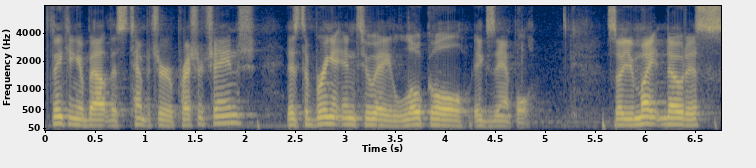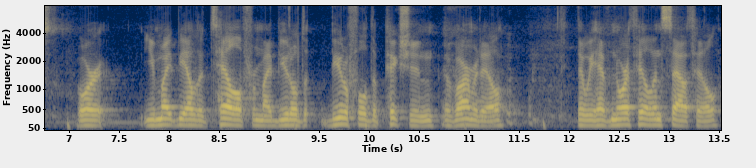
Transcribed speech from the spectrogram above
thinking about this temperature or pressure change is to bring it into a local example. So you might notice, or you might be able to tell from my beautiful, beautiful depiction of Armidale, that we have North Hill and South Hill.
